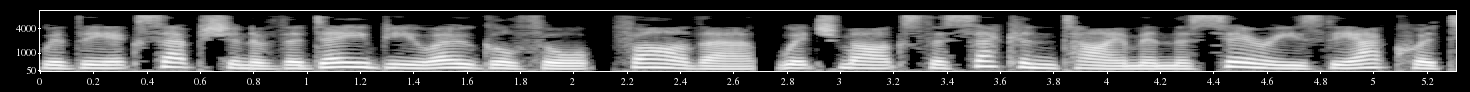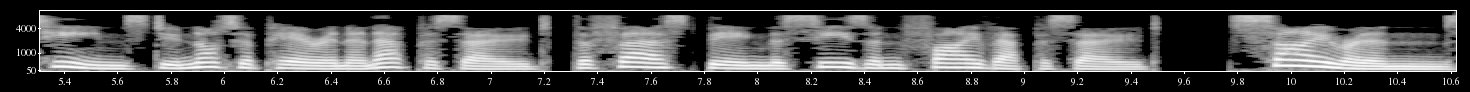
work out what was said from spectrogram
with the exception of the debut Oglethorpe, father, which marks the second time in the series the Aqua Teens do not appear in an episode, the first being the season 5 episode. Sirens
